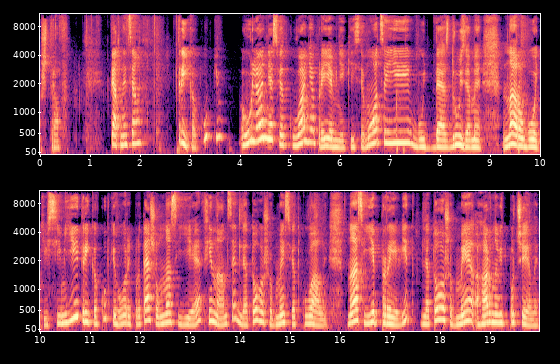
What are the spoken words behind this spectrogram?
штраф. П'ятниця, трійка кубків. Гуляння, святкування, приємні якісь емоції, будь-де з друзями на роботі, в сім'ї. Трійка кубків говорить про те, що в нас є фінанси для того, щоб ми святкували. У нас є привід для того, щоб ми гарно відпочили.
